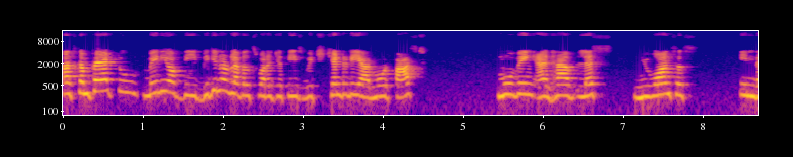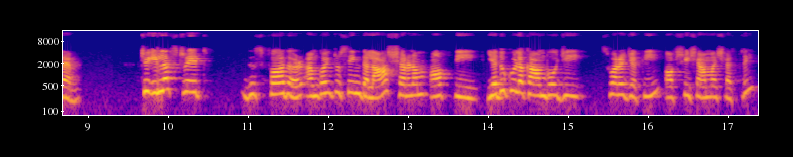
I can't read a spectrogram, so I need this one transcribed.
as compared to many of the beginner level swarajatis which generally are more fast moving and have less nuances in them. To illustrate this further, I'm going to sing the last Charanam of the Yadukula Kamboji Swarajati of Sri Shyama Shastri.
